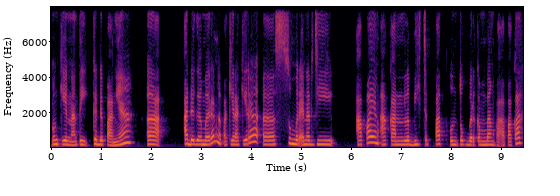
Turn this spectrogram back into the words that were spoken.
mungkin nanti ke depannya uh, ada gambaran nggak Pak kira-kira uh, sumber energi apa yang akan lebih cepat untuk berkembang Pak? Apakah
